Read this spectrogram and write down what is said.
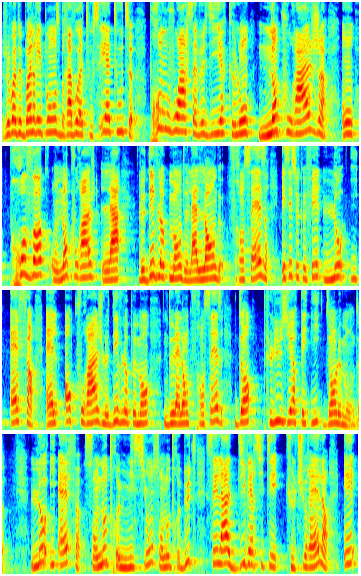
je vois de bonnes réponses, bravo à tous et à toutes. Promouvoir, ça veut dire que l'on encourage, on provoque, on encourage la, le développement de la langue française et c'est ce que fait l'OIF. Elle encourage le développement de la langue française dans plusieurs pays dans le monde. L'OIF, son autre mission, son autre but, c'est la diversité culturelle et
